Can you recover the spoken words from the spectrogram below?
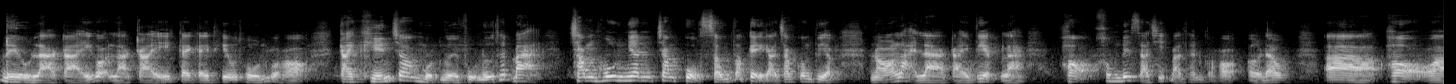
đều là cái gọi là cái cái cái thiếu thốn của họ cái khiến cho một người phụ nữ thất bại trong hôn nhân trong cuộc sống và kể cả trong công việc nó lại là cái việc là họ không biết giá trị bản thân của họ ở đâu. À, họ à,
